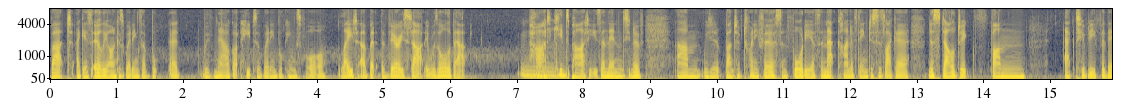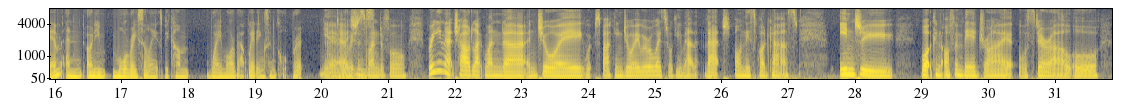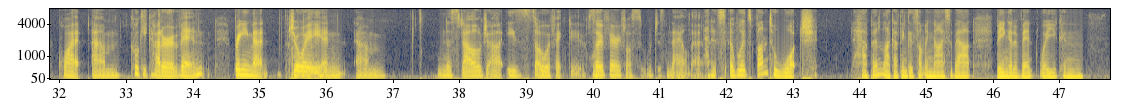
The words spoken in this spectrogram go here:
but I guess early on, because weddings are booked, uh, we've now got heaps of wedding bookings for later. But at the very start, it was all about party Mm. kids parties and then sort of um, we did a bunch of 21st and 40th and that kind of thing just as like a nostalgic fun activity for them and only more recently it's become way more about weddings and corporate Yeah, which is wonderful. Bringing that childlike wonder and joy, sparking joy, we're always talking about that on this podcast, into what can often be a dry or sterile or quite um, cookie cutter event. Bringing that joy and um, nostalgia is so effective. So Fairy Floss would just nail that. and it's well it's fun to watch happen like i think there's something nice about being at an event where you can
